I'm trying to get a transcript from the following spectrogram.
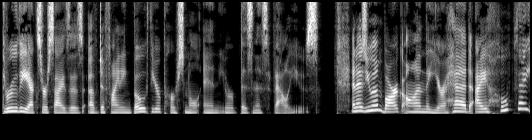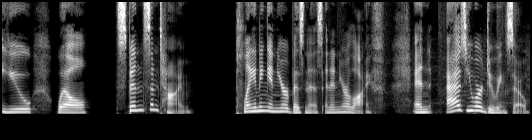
through the exercises of defining both your personal and your business values. And as you embark on the year ahead, I hope that you will spend some time planning in your business and in your life. And as you are doing so,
